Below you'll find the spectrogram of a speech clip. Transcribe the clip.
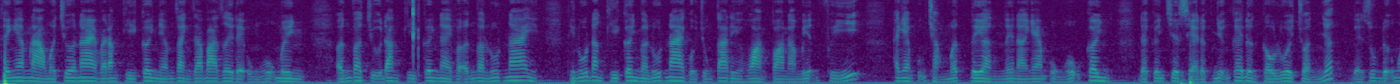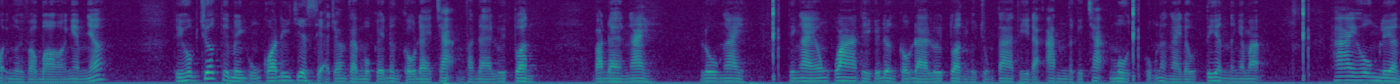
Thì anh em nào mà chưa like và đăng ký kênh thì em dành ra 3 giây để ủng hộ mình. Ấn vào chữ đăng ký kênh này và ấn vào nút like. Thì nút đăng ký kênh và nút like của chúng ta thì hoàn toàn là miễn phí. Anh em cũng chẳng mất tiền nên là anh em ủng hộ kênh để kênh chia sẻ được những cái đường cầu nuôi chuẩn nhất để giúp đỡ mọi người vào bờ anh em nhé thì hôm trước thì mình cũng có đi chia sẻ cho em về một cái đường cầu đề chạm và đề lui tuần. Và đề ngày lô ngày thì ngày hôm qua thì cái đường cầu đề lui tuần của chúng ta thì đã ăn được cái chạm một, cũng là ngày đầu tiên anh em ạ. Hai hôm liền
